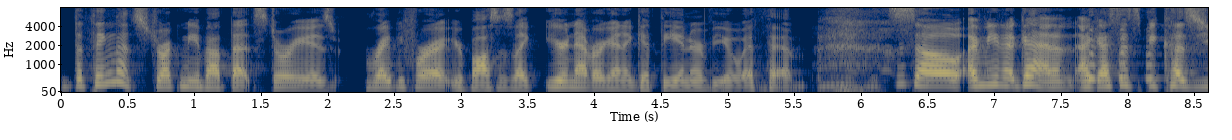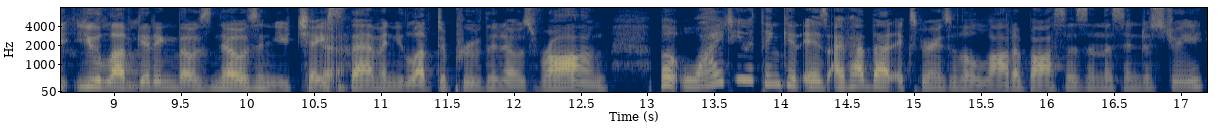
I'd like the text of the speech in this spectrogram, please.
the thing that struck me about that story is right before it, your boss was like, "You're never going to get the interview with him." so, I mean, again, I guess it's because you, you love getting those no's and you chase Yeah. them and you love to prove the no's wrong. But why do you think it is? I've had that experience with a lot of bosses in this industry.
